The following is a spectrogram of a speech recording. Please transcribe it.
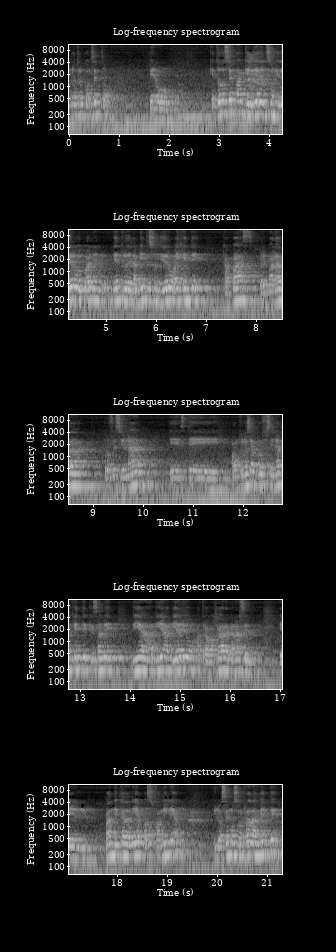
en otro concepto, pero que todos sepan que el Día del Sonidero, igual en, dentro del ambiente sonidero, hay gente capaz, preparada, profesional, este, aunque no sea profesional, gente que sale día a día, diario, a trabajar, a ganarse el, el pan de cada día para su familia, y lo hacemos honradamente.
